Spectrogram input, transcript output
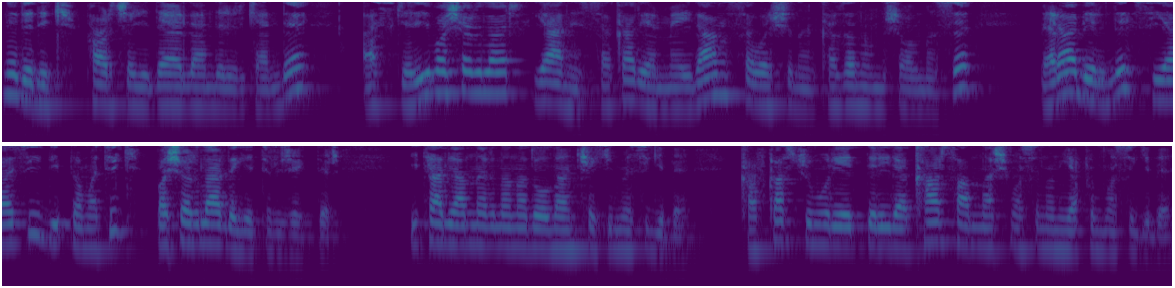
Ne dedik parçayı değerlendirirken de askeri başarılar yani Sakarya Meydan Savaşı'nın kazanılmış olması beraberinde siyasi diplomatik başarılar da getirecektir. İtalyanların Anadolu'dan çekilmesi gibi, Kafkas Cumhuriyetleri ile Kars Anlaşması'nın yapılması gibi,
